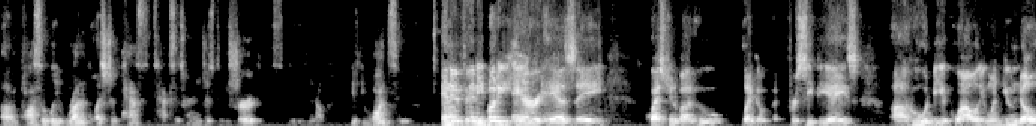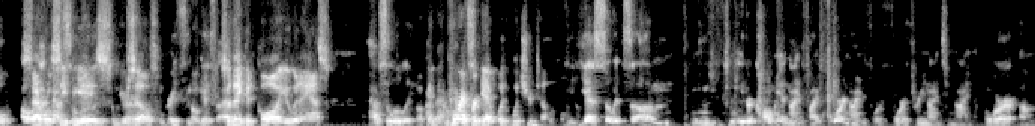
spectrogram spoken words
um, possibly run a question past the tax attorney just to be sure, you know, if you want to. And Um, if anybody here has a question about who, like uh, for CPAs, uh, who would be a quality one, you know Oh, several. CPAs Some very- yourself. Some great CPAs. Okay, so they could call you and ask. Absolutely. Okay, before I forget, what, what's your telephone? number? Yes, so it's um you can either call me at 954-944-3929 or um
